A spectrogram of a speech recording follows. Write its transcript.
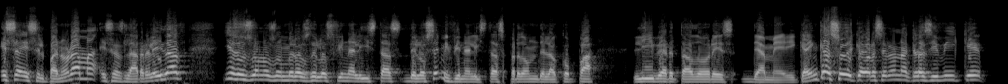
Ese es el panorama, esa es la realidad y esos son los números de los finalistas, de los semifinalistas, perdón, de la Copa Libertadores de América. En caso de que Barcelona clasifique,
